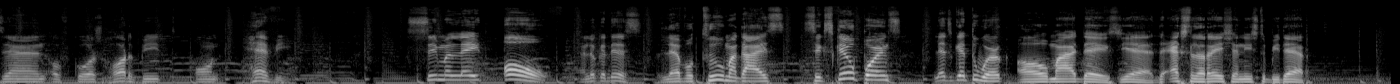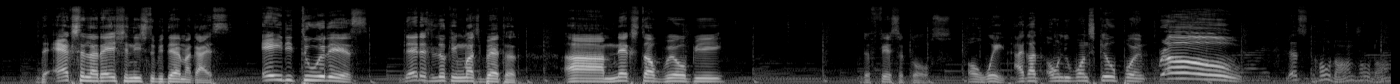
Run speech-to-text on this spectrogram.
then, of course, heartbeat on heavy. Simulate all. And look at this. Level 2, my guys. 6 skill points. Let's get to work. Oh my days. Yeah, the acceleration needs to be there. The acceleration needs to be there, my guys. 82 it is. That is looking much better. Um, next up will be the physicals. Oh wait, I got only one skill point, bro. Let's hold on, hold on,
